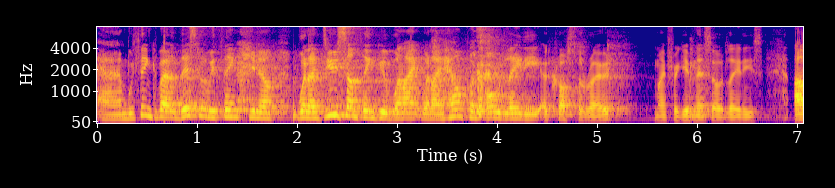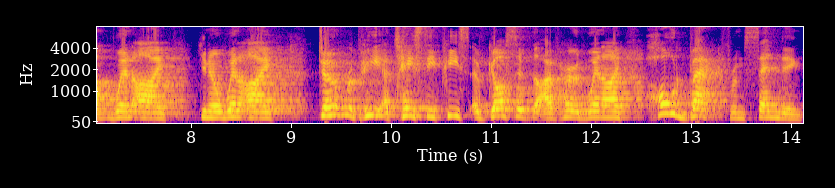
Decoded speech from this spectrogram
And we think about it this way we think, you know, when I do something good, when I, when I help an old lady across the road, my forgiveness, old ladies, um, when I, you know, when I don't repeat a tasty piece of gossip that I've heard when I hold back from sending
